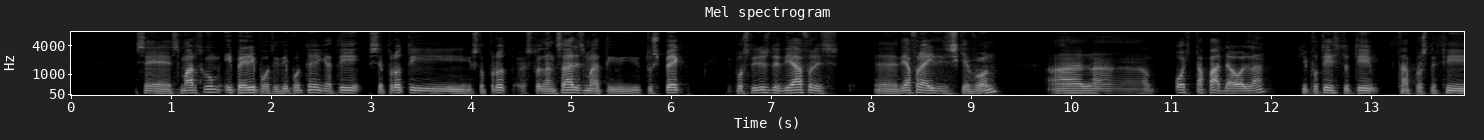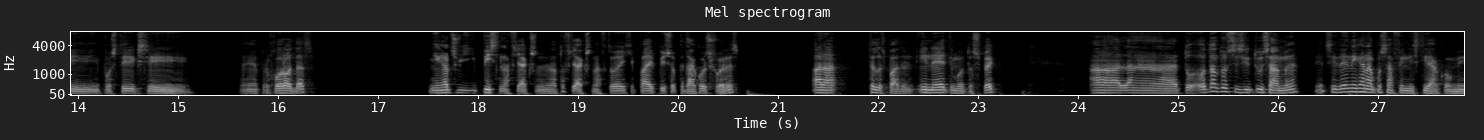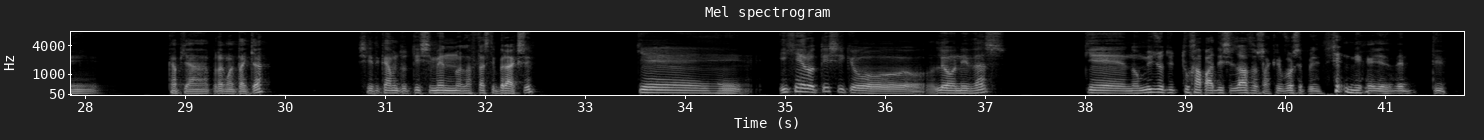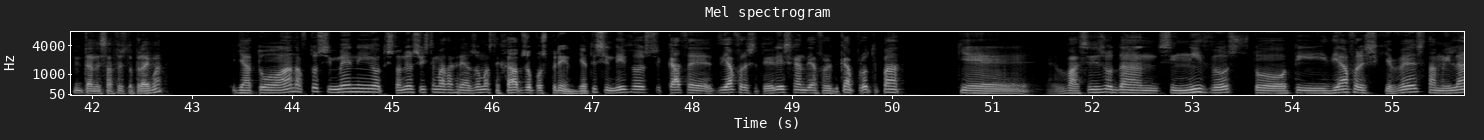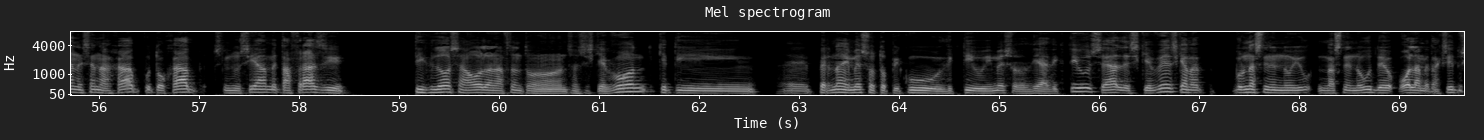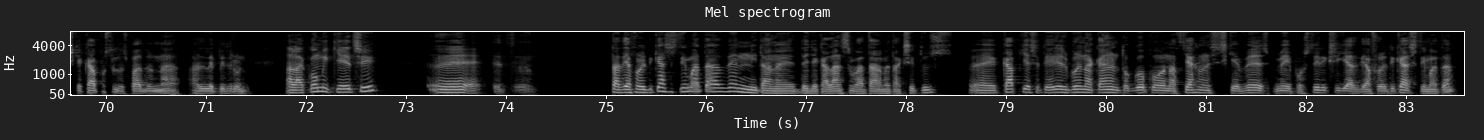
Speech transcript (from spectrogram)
σε smart home ή περίπου οτιδήποτε γιατί σε πρώτη, στο, πρω, στο λανσάρισμα τη- του spec υποστηρίζονται διάφορες, ε, διάφορα είδη συσκευών αλλά όχι τα πάντα όλα και υποτίθεται ότι θα προσθεθεί υποστήριξη ε, προχωρώντας. Για να τους βγει πίστη να, φτιάξουν, να το φτιάξουν αυτό έχει πάει πίσω 500 φορές. Αλλά τέλος πάντων είναι έτοιμο το spec αλλά το, όταν το συζητούσαμε έτσι δεν είχαν αποσαφινιστεί ακόμη κάποια πραγματάκια σχετικά με το τι σημαίνουν όλα αυτά στην πράξη και είχε ερωτήσει και ο Λεωνίδας και νομίζω ότι του είχα απαντήσει λάθος ακριβώς επειδή δεν, είχα- δεν ήταν σαφές το πράγμα για το αν αυτό σημαίνει ότι στο νέο σύστημα θα χρειαζόμαστε hubs όπως πριν. Γιατί συνήθως κάθε διάφορες εταιρείες είχαν διαφορετικά πρότυπα και βασίζονταν συνήθως στο ότι οι διάφορες συσκευές θα μιλάνε σε ένα hub που το hub στην ουσία μεταφράζει τη γλώσσα όλων αυτών των, των συσκευών και τη ε, περνάει μέσω τοπικού δικτύου ή μέσω διαδικτύου σε άλλες συσκευές για να μπορούν να, συνεννοου, να συνεννοούνται όλα μεταξύ τους και κάπως τέλος πάντων να αλληλεπιδρούν. Αλλά ακόμη και έτσι ε, τα διαφορετικά συστήματα δεν ήταν δεν και καλά συμβατά μεταξύ τους. Ε, κάποιες εταιρείες μπορεί να κάνουν τον κόπο να φτιάχνουν συσκευές με υποστήριξη για διαφορετικά συστήματα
